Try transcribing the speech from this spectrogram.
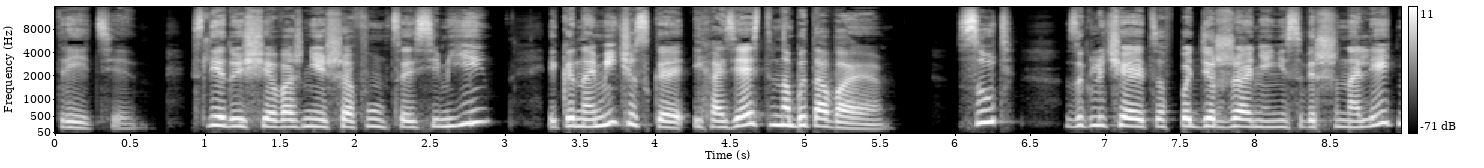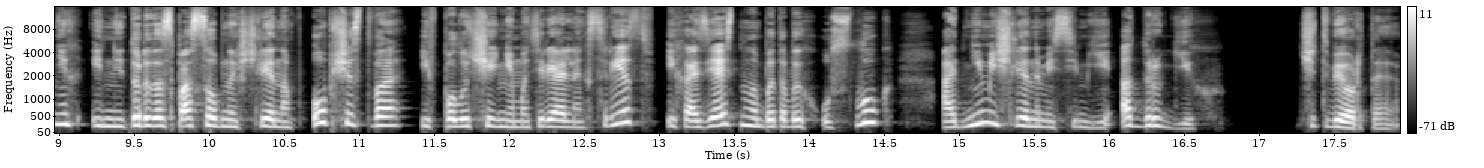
Третье. Следующая важнейшая функция семьи – экономическая и хозяйственно-бытовая. Суть заключается в поддержании несовершеннолетних и нетрудоспособных членов общества и в получении материальных средств и хозяйственно-бытовых услуг одними членами семьи от других. Четвертое.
